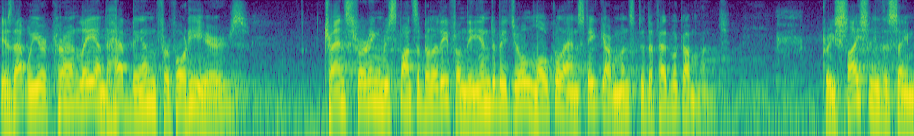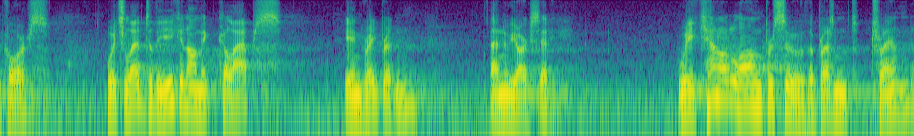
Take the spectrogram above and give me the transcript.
is that we are currently and have been for 40 years transferring responsibility from the individual, local, and state governments to the federal government. Precisely the same course which led to the economic collapse in Great Britain and New York City. We cannot long pursue the present trend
